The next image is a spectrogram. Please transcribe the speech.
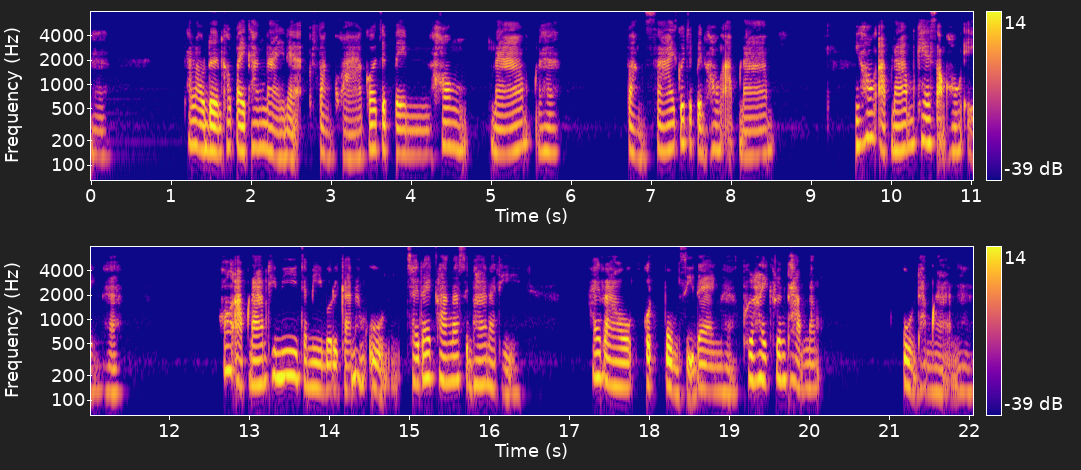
นะถ้าเราเดินเข้าไปข้างในเนี่ยฝั่งขวาก็จะเป็นห้องน้ำนะคะ ฝั่งซ้ายก็จะเป็นห้องอาบน้ำมีห้องอาบน้ำแค่สองห้องเองนะคะห้องอาบน้ำที่นี่จะมีบริการน้ำอุ่น ใช้ได้ครั้งละ15นาที ให้เรากดปุ่มสีแดงนะคะเพื่อให้เครื่องทำน้ำอุ่นทำงานนะคะ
